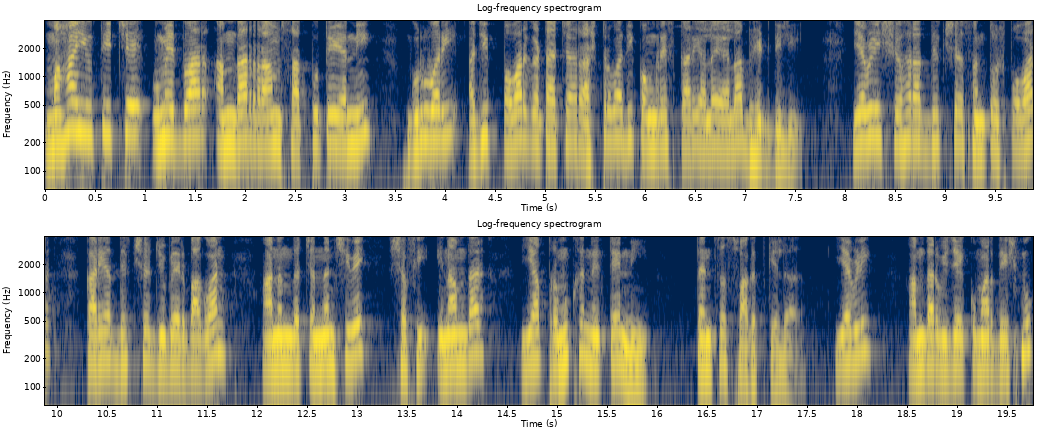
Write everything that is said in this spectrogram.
महायुतीचे उमेदवार आमदार राम सातपुते यांनी गुरुवारी अजित पवार गटाच्या राष्ट्रवादी काँग्रेस कार्यालयाला भेट दिली. यावेळी शहराध्यक्ष संतोष पवार कार्याध्यक्ष जुबेर बागवान आनंद चंदनशिवे शफी इनामदार या प्रमुख नेत्यांनी त्यांचं स्वागत केलं. यावेळी आमदार विजयकुमार देशमुख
